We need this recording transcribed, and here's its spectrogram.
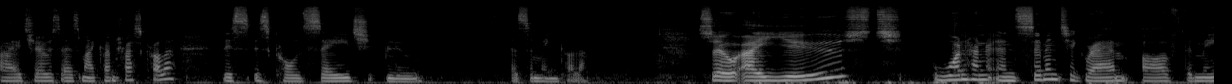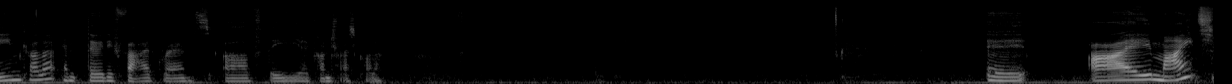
I chose as my contrast color. This is called Sage Blue as the main color. So I used 170 gram of the main color and 35 grams of the uh, contrast color. Uh, I might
